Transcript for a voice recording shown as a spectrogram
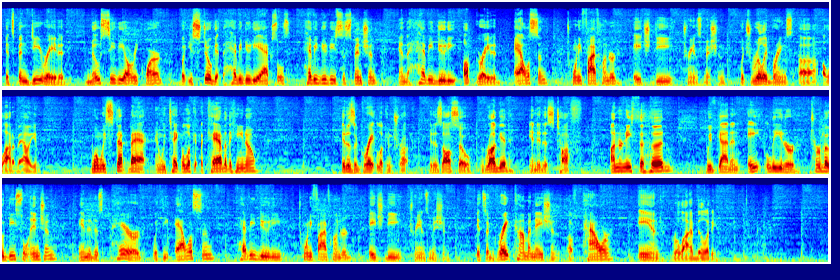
It's been de-rated, no CDL required, but you still get the heavy-duty axles, heavy-duty suspension, and the heavy-duty upgraded Allison 2500 HD transmission, which really brings uh, a lot of value. When we step back and we take a look at the cab of the Hino, it is a great looking truck. It is also rugged and it is tough. Underneath the hood, we've got an 8 liter turbo diesel engine and it is paired with the Allison heavy duty 2500 HD transmission. It's a great combination of power and reliability.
